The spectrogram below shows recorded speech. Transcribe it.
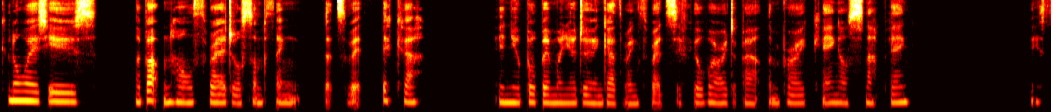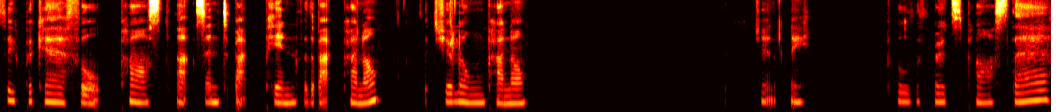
You can always use a buttonhole thread or something that's a bit thicker in your bobbin when you're doing gathering threads if you're worried about them breaking or snapping. Be super careful past that centre back pin for the back panel. It's your long panel Just gently pull the threads past there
